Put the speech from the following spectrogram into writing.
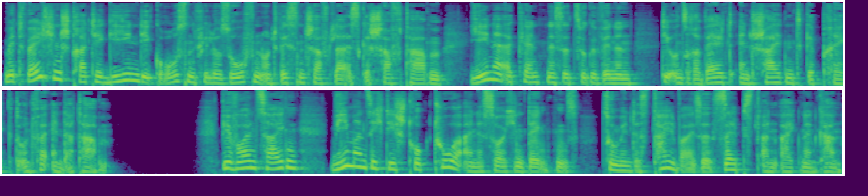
mit welchen Strategien die großen Philosophen und Wissenschaftler es geschafft haben, jene Erkenntnisse zu gewinnen, die unsere Welt entscheidend geprägt und verändert haben. Wir wollen zeigen, wie man sich die Struktur eines solchen Denkens, zumindest teilweise, selbst aneignen kann.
